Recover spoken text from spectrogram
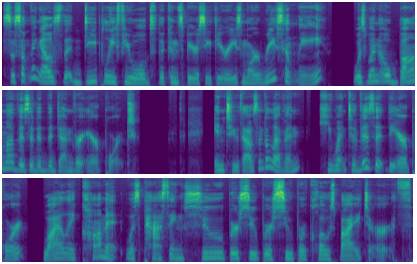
so, something else that deeply fueled the conspiracy theories more recently was when Obama visited the Denver airport. In 2011, he went to visit the airport while a comet was passing super, super, super close by to Earth.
